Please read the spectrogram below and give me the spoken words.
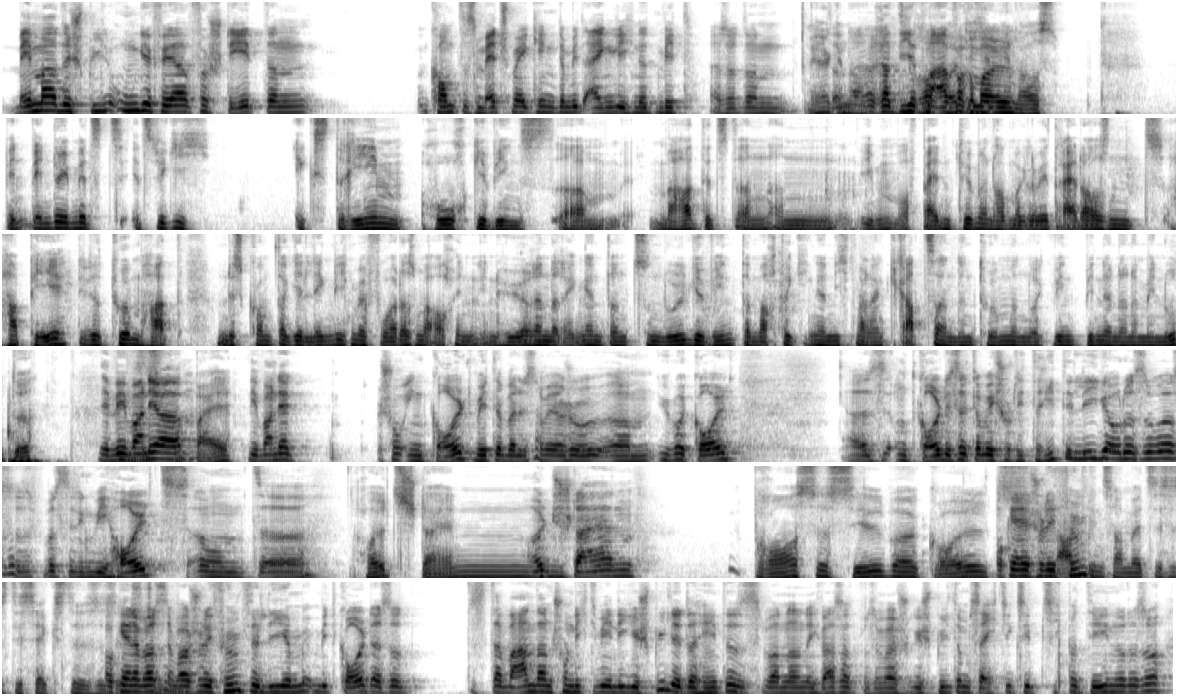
wenn man das Spiel ungefähr versteht, dann kommt das Matchmaking damit eigentlich nicht mit. Also dann, ja, dann genau. radiert Darauf man einfach mal. Wenn, wenn du eben jetzt, jetzt wirklich extrem hoch gewinnst. Ähm, man hat jetzt dann an, eben auf beiden Türmen hat man glaube ich 3000 HP, die der Turm hat und es kommt da gelegentlich mehr vor, dass man auch in, in höheren Rängen dann zu Null gewinnt. Da macht der Gegner nicht mal einen Kratzer an den Turm und man gewinnt binnen einer Minute. Ja, wir waren ja, vorbei. wir waren ja schon in Gold mittlerweile, sind wir ja schon ähm, über Gold. Also, und Gold ist ja, glaube ich, schon die dritte Liga oder sowas. Also was ist irgendwie Holz und äh, Holzstein. Holzstein. Bronze, Silber, Gold. Okay, schon die fünfte. Haben wir jetzt, das ist die sechste. okay, dann war, war schon die fünfte Liga mit Gold, also das, da waren dann schon nicht wenige Spiele dahinter. Das waren dann, ich weiß nicht, was wir schon gespielt haben, 60, 70 Partien oder so.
